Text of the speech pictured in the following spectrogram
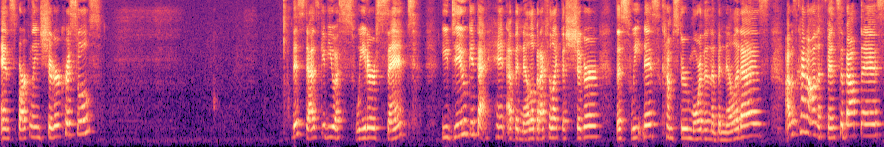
and sparkling sugar crystals. This does give you a sweeter scent. You do get that hint of vanilla, but I feel like the sugar, the sweetness comes through more than the vanilla does. I was kind of on the fence about this.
